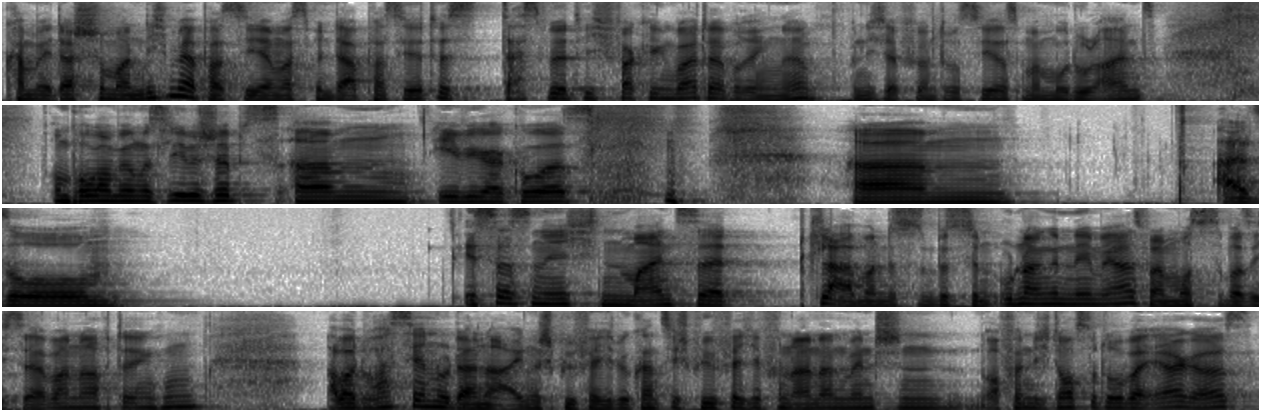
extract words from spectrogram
kann mir das schon mal nicht mehr passieren, was mir da passiert ist. Das wird dich fucking weiterbringen, ne? Wenn dich dafür interessiert, ist mein Modul 1. Umprogrammierung des Liebeschips, ähm, ewiger Kurs. ähm, also ist das nicht ein Mindset, klar, man ist ein bisschen unangenehm erst, weil man muss über sich selber nachdenken. Aber du hast ja nur deine eigene Spielfläche. Du kannst die Spielfläche von anderen Menschen, auch wenn du dich noch so drüber ärgerst,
